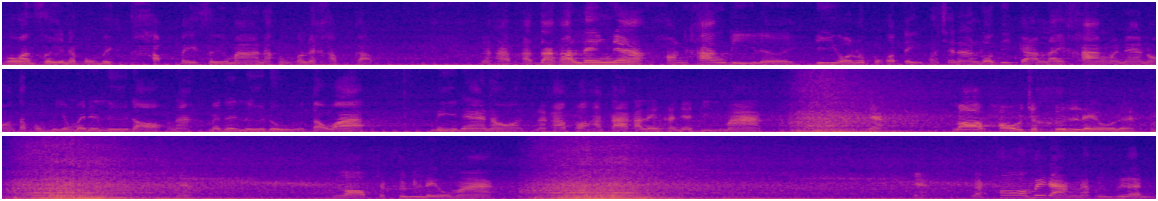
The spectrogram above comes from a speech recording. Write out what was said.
เมื่อวันซื้อเนี่ยผมไปขับไปซื้อมานะผมก็เลยขับกลับนะครับอัตราการเร่งเนี่ยค่อนข้างดีเลย ดีกว่ารถปกติ เพราะฉะนั้นรถมีการไล่ข้างมาแน่นอน แต่ผมยังไม่ได้ลื้อดอกนะ ไม่ได้ลื้อดู แต่ว่ามีแน่นอนนะครับ เพราะอัตราการเร่งคันนี้ดีมาก เนี่ยรอบเขาจะขึ้นเร็วเลย เนี่ยรอบจะขึ้นเร็วมาก แล้วท่อไม่ดังนะเพื่อนๆ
